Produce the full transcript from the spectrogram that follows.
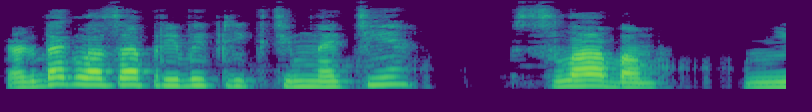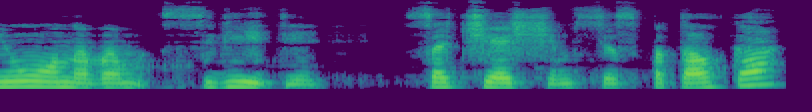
Когда глаза привыкли к темноте, в слабом неоновом свете, сочащемся с потолка,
